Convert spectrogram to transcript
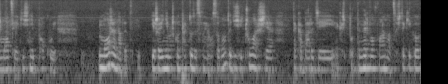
emocje, jakiś niepokój. Może nawet, jeżeli nie masz kontaktu ze swoją osobą, to dzisiaj czułaś się taka bardziej jakaś poddenerwowana, coś takiego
